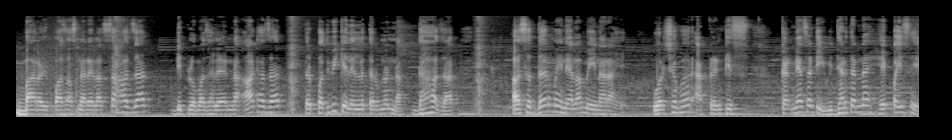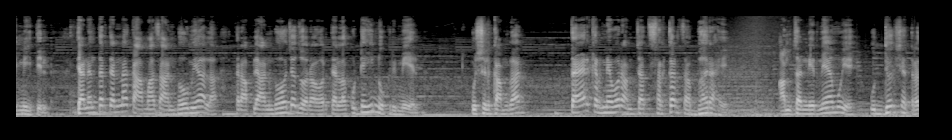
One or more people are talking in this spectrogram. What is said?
बारावी पास असणाऱ्याला सहा हजार डिप्लोमा झालेल्यांना आठ हजार तर पदवी केलेल्या तरुणांना दहा हजार. असं दर महिन्याला मिळणार आहे. वर्षभर ॲप्रेंटिस करण्यासाठी विद्यार्थ्यांना हे पैसे मिळतील. त्यानंतर त्यांना कामाचा अनुभव मिळाला तर आपल्या अनुभवाच्या जोरावर त्याला कुठेही नोकरी मिळेल. कुशल कामगार तयार करण्यावर आमच्या सरकारचा भर आहे. आमच्या निर्णयामुळे उद्योग क्षेत्रात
